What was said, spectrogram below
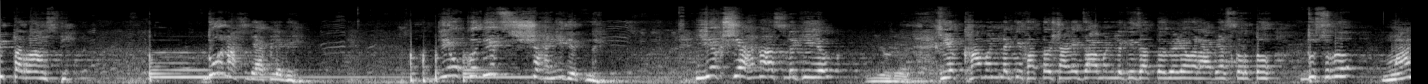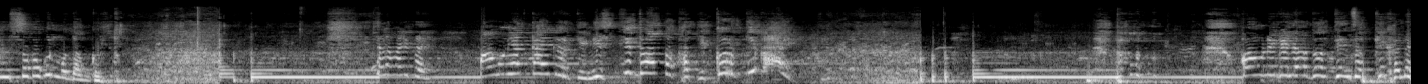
किती तरा असते दोन असते आपल्या घरी. देव कधीच शहाणी देत नाही. एक शहाणा असलं की एक. एक खा म्हणलं की खातो शाळेत जा म्हणलं की जातो वेळेवर अभ्यास करतो. दुसरं माणसं बघून मुद्दाम करतो. त्याला माहीत आहे पाहुण्यात काय करते? निश्चित जात खाती. करते काय? पाहुणे गेल्यावर दोन तीन झपके खाणे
